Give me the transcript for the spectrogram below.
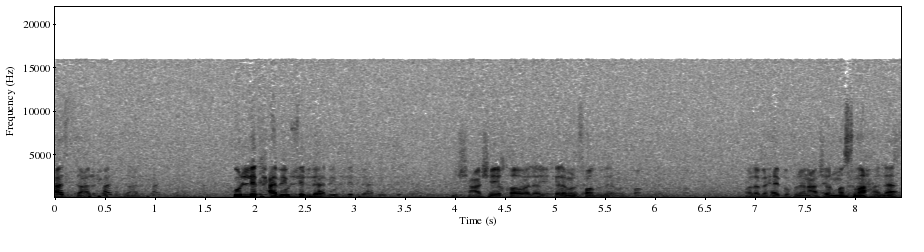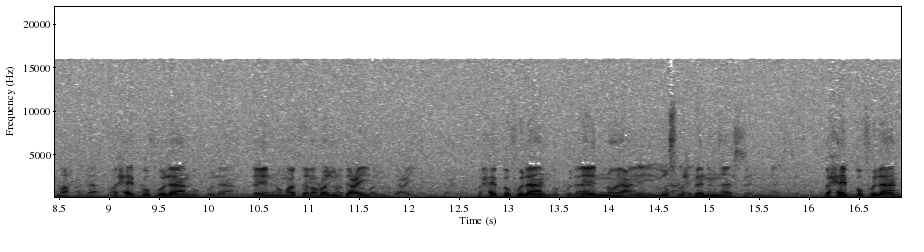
حث على الحب في الله. كن حبيب في الله. مش عشيقة ولا الكلام الفاضي ولا بحب فلان عشان مصلحة لا. بحب فلان لأنه مثلا رجل دعي بحب فلان لأنه يعني يصلح بين الناس. بحب فلان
